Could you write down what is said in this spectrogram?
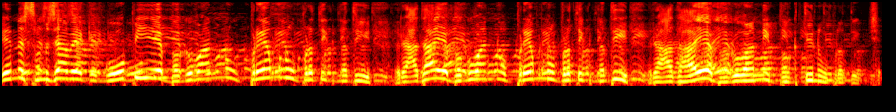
એને સમજાવે કે ગોપી એ ભગવાનનું પ્રેમનું પ્રતીક નથી રાધા એ ભગવાનનો પ્રેમનું પ્રતીક નથી રાધા એ ભગવાનની ભક્તિનું પ્રતીક છે.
